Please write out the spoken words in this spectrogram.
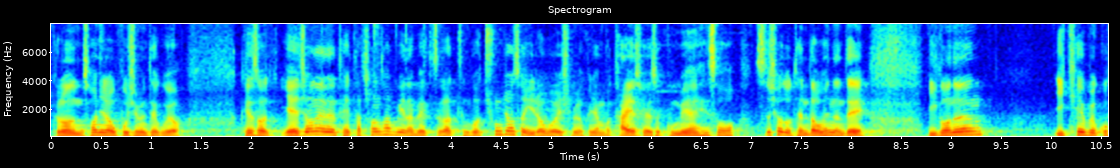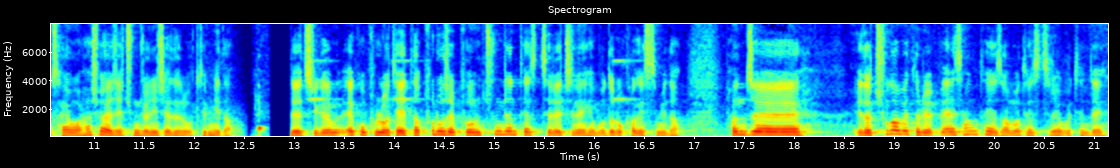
그런 선이라고 보시면 되고요. 그래서 예전에는 데이터 1300이나 맥스 같은 거 충전선 잃어버리시면 그냥 뭐 다이소에서 구매해서 쓰셔도 된다고 했는데 이거는 이 케이블 꼭 사용을 하셔야지 충전이 제대로 됩니다. 네, 지금 에코플로 데이터 프로 제품 충전 테스트를 진행해 보도록 하겠습니다. 현재 일단 추가 배터리를 뺀 상태에서 한번 테스트를 해볼 텐데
